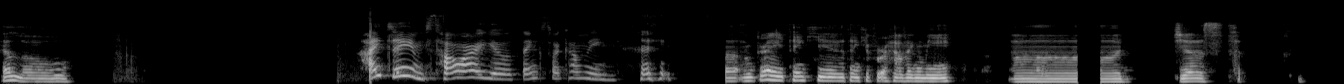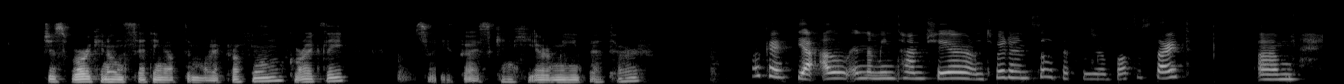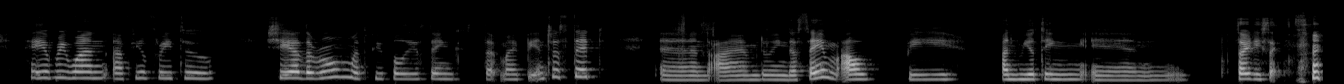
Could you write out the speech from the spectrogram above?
Hello. Hi, James. How are you? Thanks for coming. Uh, I'm great. Thank you. Thank you for having me. Uh, just just working on setting up the microphone correctly so you guys can hear me better. okay, yeah, I'll in the meantime share on Twitter and so that we are about to start. Um, hey, everyone, uh, feel free to share the room with people you think that might be interested. And I'm doing the same. I'll be unmuting in 30 seconds.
